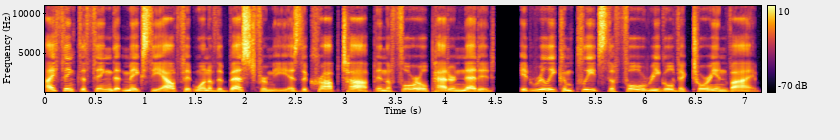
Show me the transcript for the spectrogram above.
I think the thing that makes the outfit one of the best for me is the crop top and the floral pattern netted, it really completes the full regal Victorian vibe.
